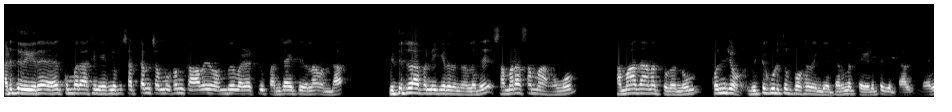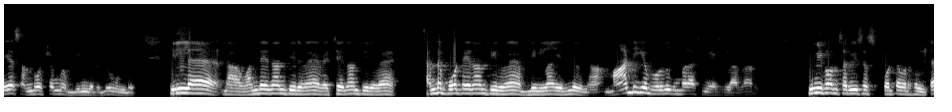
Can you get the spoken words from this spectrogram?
அடுத்து இருக்கிற கும்பராசி நேர்களுக்கு சட்டம் சமூகம் காவல் வம்பு வழக்கு பஞ்சாயத்து இதெல்லாம் வந்தா வித்துட்ரா பண்ணிக்கிறது நல்லது. சமரசமாகவும் சமாதானத்துடனும் கொஞ்சம் விட்டு கொடுத்து போக வேண்டிய தருணத்தை எடுத்துக்கிட்டால் நிறைய சந்தோஷம் அப்படிங்கிறது உண்டு. இல்லை நான் வந்தே தான் தீருவேன் வச்சே தான் தீருவேன் சண்டை போட்டே தான் தீருவேன் அப்படின்லாம் இருந்ததுன்னா மாட்டிக்க போகிறது கும்பராசி நேர்களாக தான் இருக்கும். யூனிஃபார்ம் சர்வீசஸ் போட்டவர்கள்ட்ட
